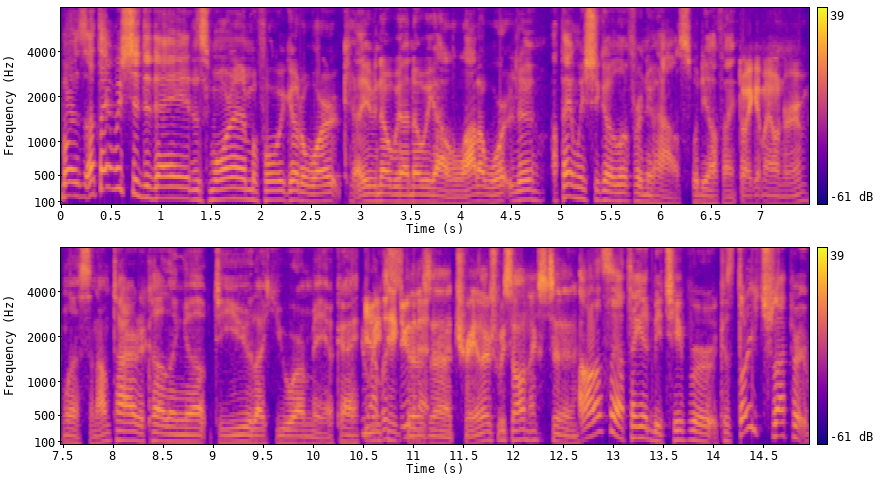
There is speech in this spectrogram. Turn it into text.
Boys, I think we should today, this morning, before we go to work, even though we, I know we got a lot of work to do, I think we should go look for a new house. What do y'all think? Do I get my own room? Listen, I'm tired of cuddling up to you like you are me, okay? Can Yeah, we let's take those uh, trailers we saw next to? Honestly, I think it'd be cheaper because three separate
